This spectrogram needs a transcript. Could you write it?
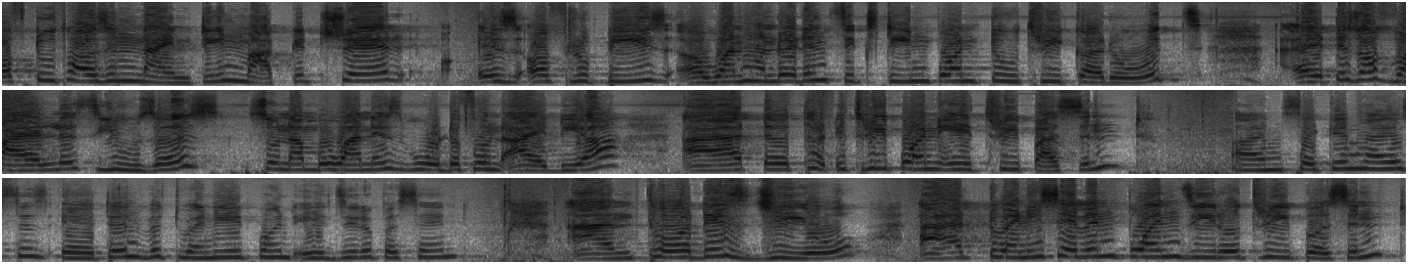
of 2019 market share is of rupees uh, 116.23 crores. It is of wireless users. So number one is Vodafone Idea at uh, 33.83%. And second highest is Airtel with 28.80%. And third is Jio at 27.03%.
